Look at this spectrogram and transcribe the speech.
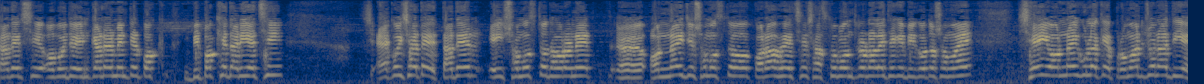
তাদের সেই অবৈধ এনক্যাডারমেন্টের বিপক্ষে দাঁড়িয়েছি। একই সাথে তাদের এই সমস্ত ধরনের অন্যায় যে সমস্ত করা হয়েছে স্বাস্থ্য মন্ত্রণালয় থেকে বিগত সময়ে সেই অন্যায়গুলোকে প্রমার্জনা দিয়ে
